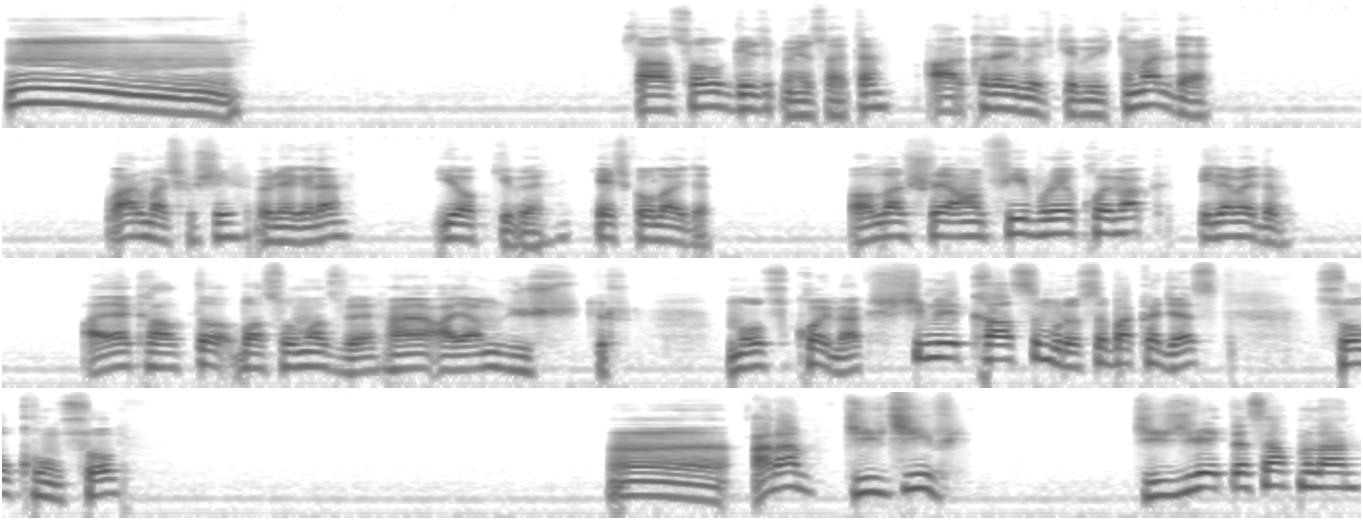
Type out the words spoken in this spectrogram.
Hmm. Sağ sol gözükmüyor zaten. Arkada gözüküyor büyük ihtimalle. Var mı başka bir şey öne gelen? Yok gibi. Keşke olaydı. Vallahi şuraya amfiyi buraya koymak bilemedim. Ayak altta bas olmaz be. Ha ayağımız düştür. Nos koymak. Şimdi kalsın burası bakacağız. Sol konsol. Anam civciv. Civciv eklesek mi lan?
